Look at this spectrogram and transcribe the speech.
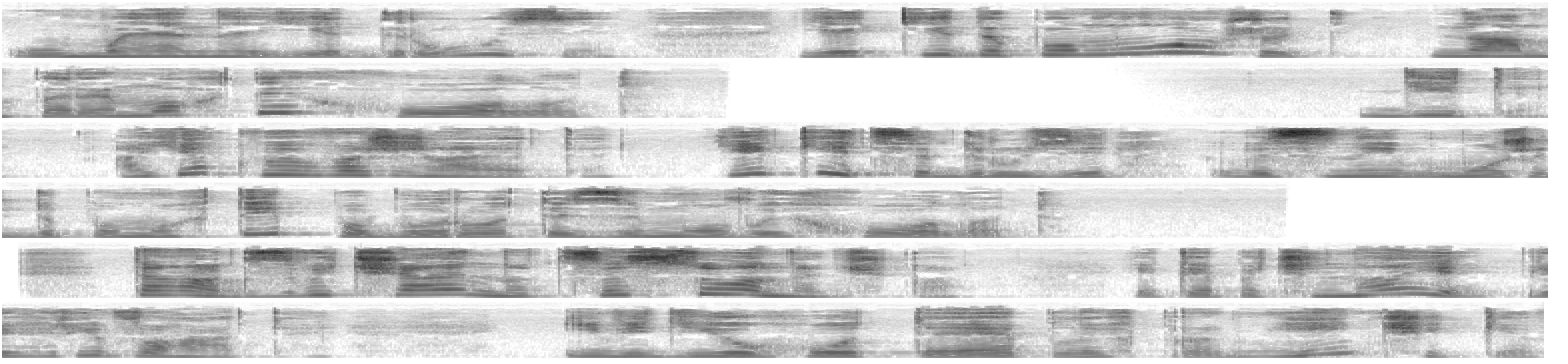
У мене є друзі, які допоможуть нам перемогти холод. Діти, а як ви вважаєте, які це друзі весни можуть допомогти побороти зимовий холод? Так, звичайно, це сонечко, яке починає пригрівати, і від його теплих промінчиків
